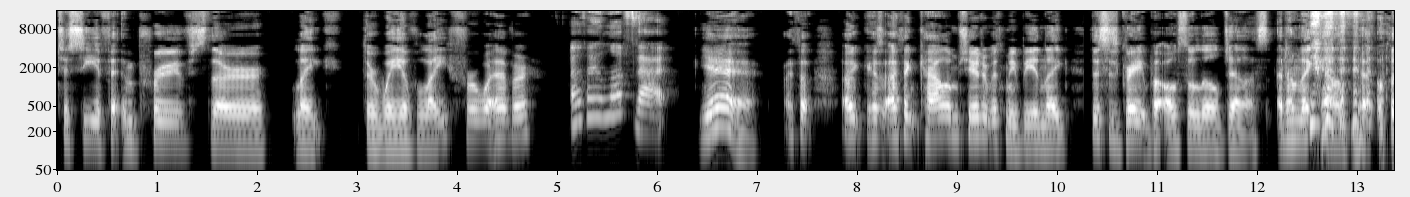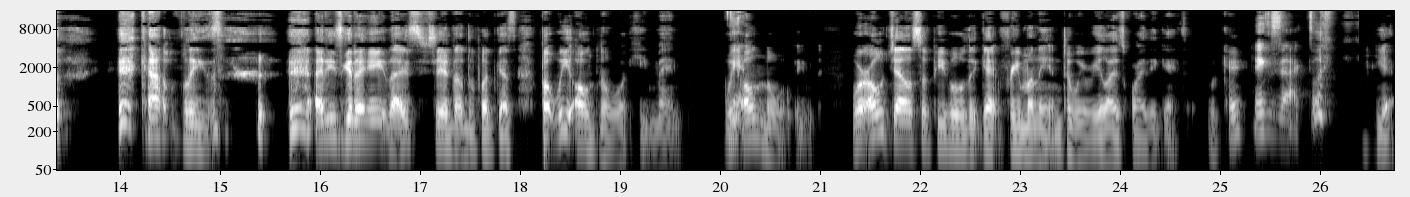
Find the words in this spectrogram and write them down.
to see if it improves their, like, their way of life or whatever. Oh, I love that. Yeah. I thought, oh, because I think Callum shared it with me being like, this is great, but also a little jealous. And I'm like, Callum, no. Callum, please. and he's going to hate that I shared it on the podcast. But we all know what he meant. We Yeah. all know what we We're all jealous of people that get free money until we realize why they get it. Okay? Exactly. Yeah,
